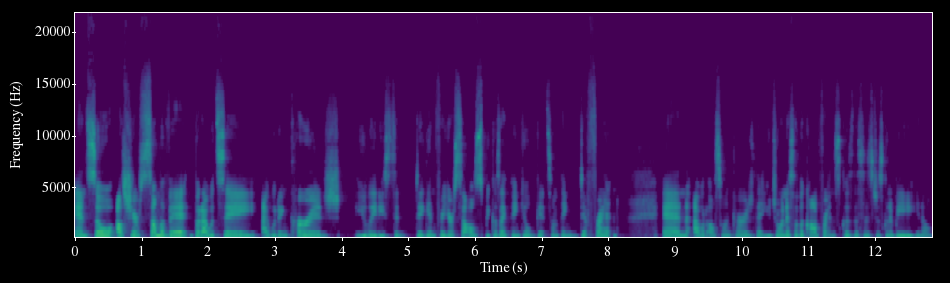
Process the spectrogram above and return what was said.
And so I'll share some of it, but I would say I would encourage you ladies to dig in for yourselves because I think you'll get something different. And I would also encourage that you join us at the conference because this is just going to be, you know,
